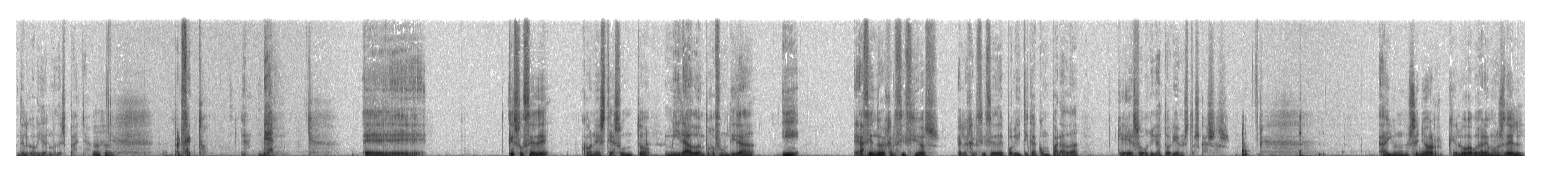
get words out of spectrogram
del gobierno de España. Perfecto. Bien. Eh, ¿Qué sucede con este asunto mirado en profundidad y haciendo ejercicios, el ejercicio de política comparada que es obligatorio en estos casos? Hay un señor que luego hablaremos de él,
